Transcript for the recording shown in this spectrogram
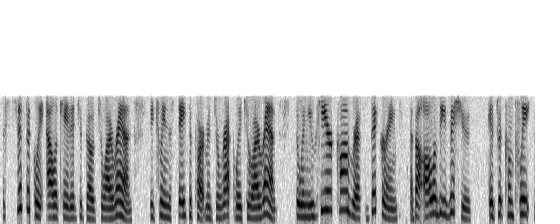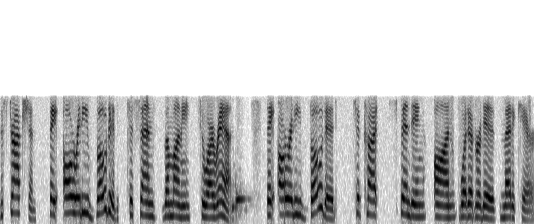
specifically allocated to go to Iran between the State Department directly to Iran. So when you hear Congress bickering about all of these issues, it's a complete distraction. They already voted to send the money to Iran. They already voted to cut spending on whatever it is, Medicare.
